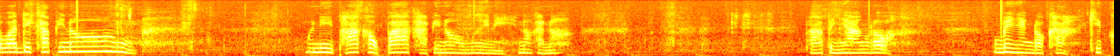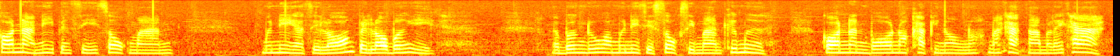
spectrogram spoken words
สวัสดีครับพี่น้องมื่อนี้พาเข้าป้าค่ะพี่น้องมือนี่เนาะค่ะเนาะพาไปย่างเลาะบ่แม่นยังดอกค่ะ คลิปก้อนหน้านี่เป็นสีโศกมานมื่อนี้ก็สิร้องไปรอเบิ้งอีกแล้วเบิ้งดูว่ามื่อนี้สิโศกสิมานคือมือก้อนนันบอเนาะค่ะพี่น้องเนาะมาค่ะตามมาเลยค่ะ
